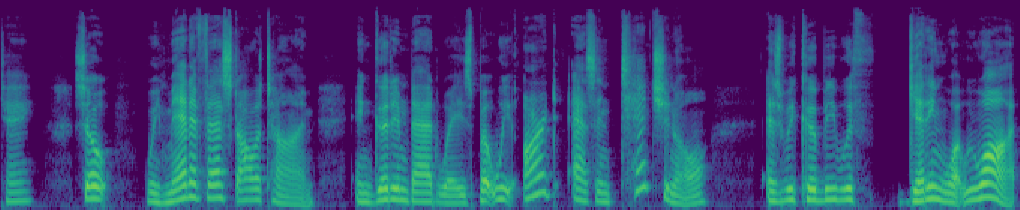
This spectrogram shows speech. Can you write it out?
okay so we manifest all the time in good and bad ways but we aren't as intentional as we could be with getting what we want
